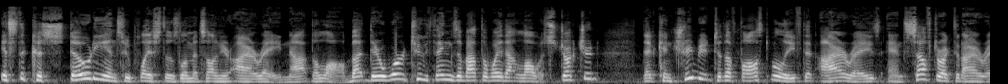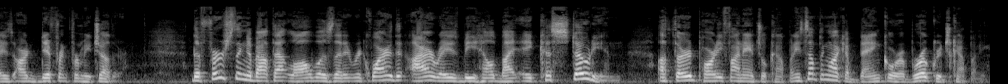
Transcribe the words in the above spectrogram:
It's the custodians who place those limits on your IRA, not the law. But there were two things about the way that law was structured that contribute to the false belief that IRAs and self directed IRAs are different from each other. The first thing about that law was that it required that IRAs be held by a custodian, a third party financial company, something like a bank or a brokerage company.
